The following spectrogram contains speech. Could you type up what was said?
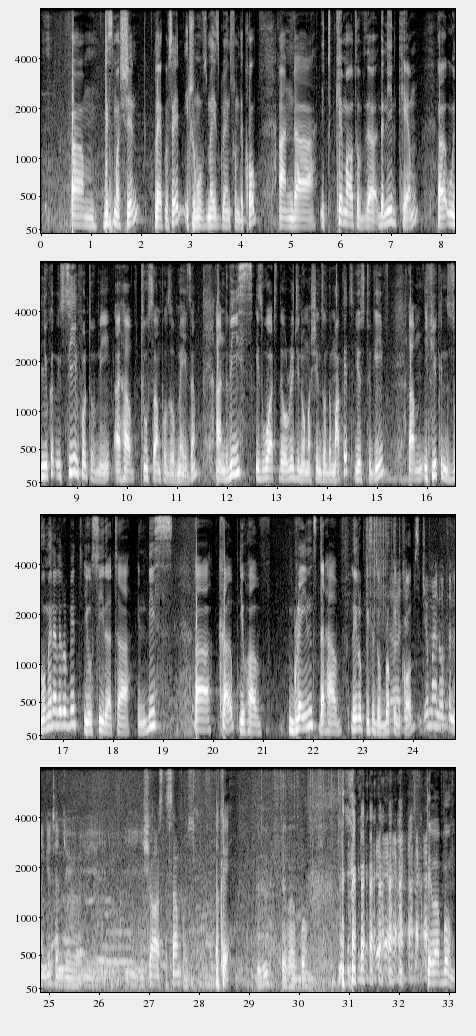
um, this machine, like we said, it removes maize grains from the cob, and uh, it came out of the, the need came uh, when you, can, see in front of me, I have two samples of maize. eh? And this is what the original machines on the market used to give. Um, if you can zoom in a little bit, you'll see that uh, in this uh, cup, you have grains that have little pieces of broken Uh, cobs. Do you mind opening it and you, you, you show us the samples? Okay. They were bomb. They were bomb.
